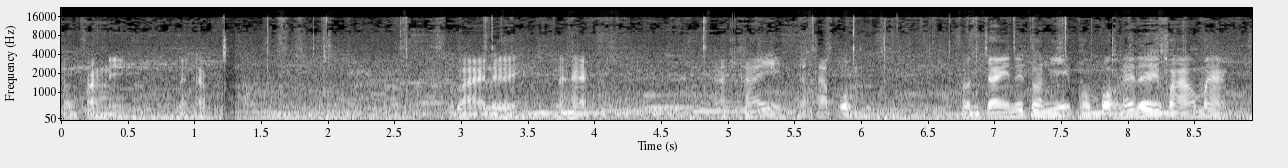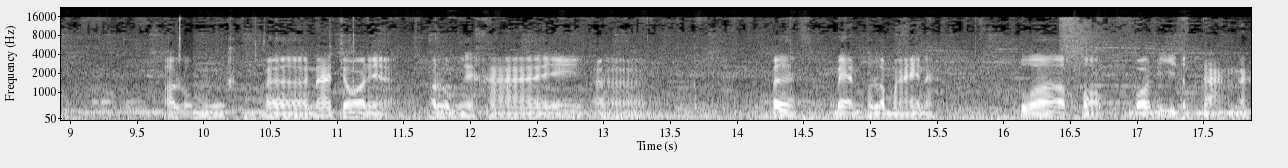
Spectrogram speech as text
ตรงฝั่งนี้นะครับ สบายเลยนะฮะอะใครนะครับผมสนใจในตัวนี้ผมบอกได้เลยว้าวมาก อารมณ์หน้าจอเนี่ย อารมณ์คล้ายๆเอ่อเปิดแบรนด์ผลไม้นะ ตัวขอบบอดี้ต่างๆนะ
